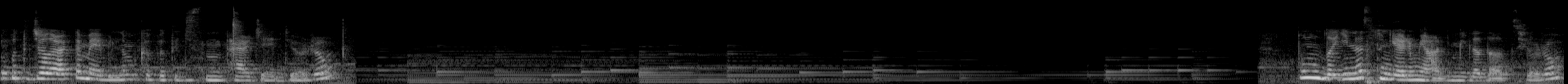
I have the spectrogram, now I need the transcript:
Kapatıcı olarak da Maybelline'in bu kapatıcısını tercih ediyorum. Bunu da yine süngerim yardımıyla dağıtıyorum.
